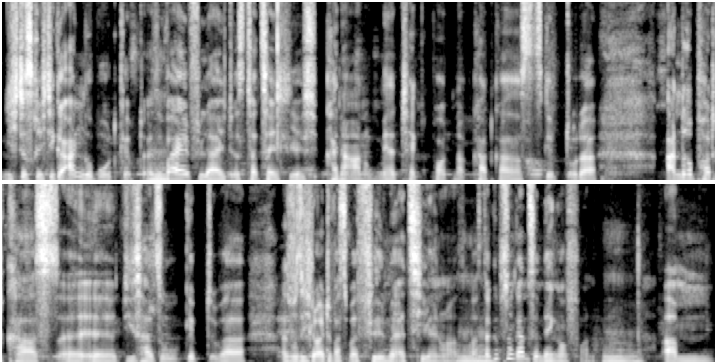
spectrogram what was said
nicht das richtige Angebot gibt. Also mhm. weil vielleicht es tatsächlich, keine Ahnung, mehr Tech-Podcasts gibt oder andere Podcasts, äh, äh, die es halt so gibt, über, also wo sich Leute was über Filme erzählen oder sowas. Mhm. Da gibt es eine ganze Menge von. Mhm. Ähm,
